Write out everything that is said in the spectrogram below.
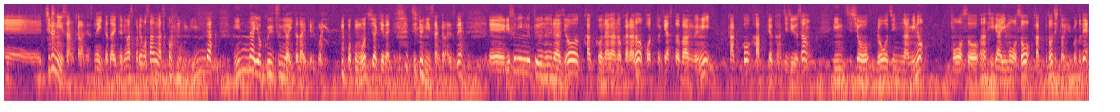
えー、チルニーさんからですね、いただいております。これも3月、これもみんな、みんな翌日にはいただいてる、これ。もう申し訳ない。チルニーさんからですね、えー、リスニングトゥーヌーラジオ、かっこ長野からのポッドキャスト番組、かっこ883、認知症老人並みの妄想、被害妄想、かっこ閉じということで、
